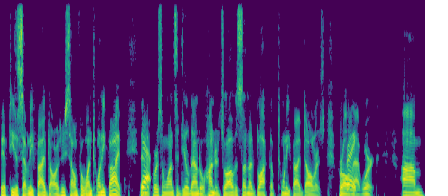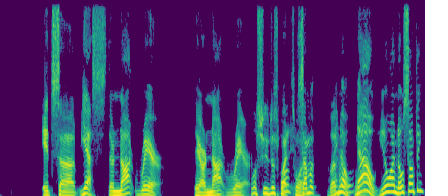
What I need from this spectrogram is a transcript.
fifty to seventy five dollars. and We sell them for one twenty five. Then Yeah. the person wants a deal down to hundred, so all of a sudden I've locked up twenty five dollars for all Right. that work. Um, it's uh, yes, they're not rare. They are not rare. Well, she just But wants one. some of Let I know. want one. Now, you know what? Know something?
